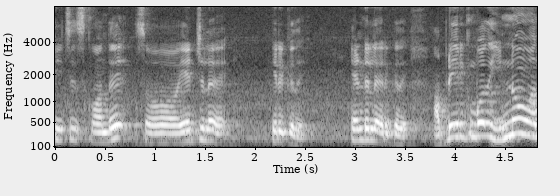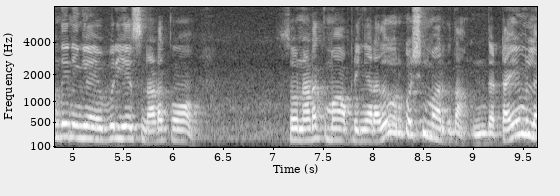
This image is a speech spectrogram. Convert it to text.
டீச்சர்ஸ்க்கு வந்து ஸோ ஏஜில் இருக்குது எண்டில் இருக்குது. அப்படி இருக்கும்போது இன்னும் வந்து நீங்கள் எவ்ரி இயர்ஸ் நடக்கும். ஸோ நடக்குமா அப்படிங்கிறது ஒரு கொஷின் மார்க் தான். இந்த டைமில்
